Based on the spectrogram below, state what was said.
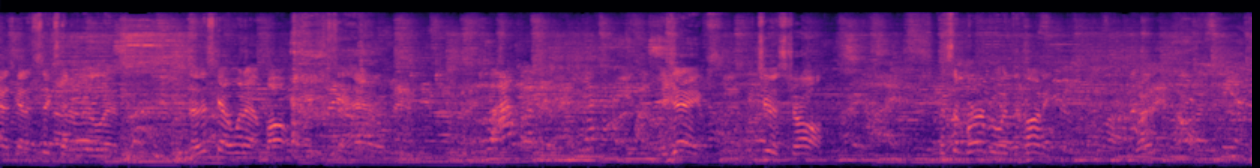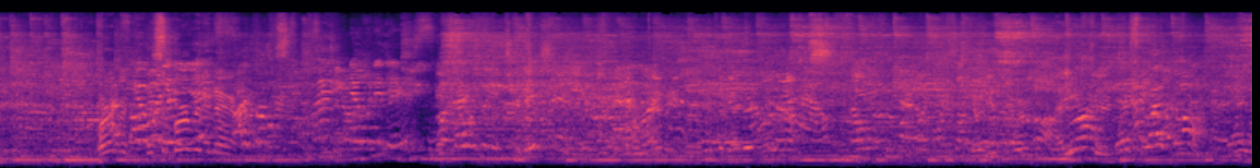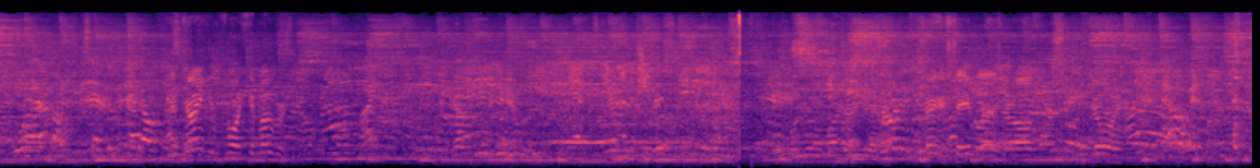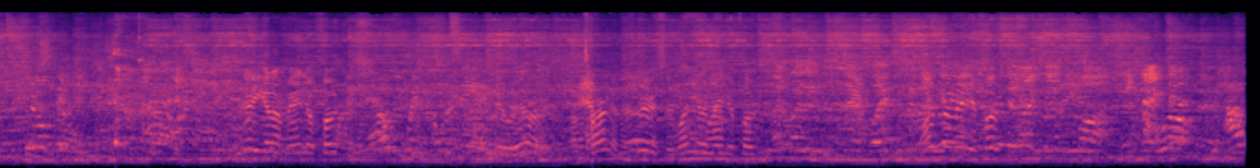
guy's got a 600 milliliter. Now this guy went out and bought one just to have it. Hey James, get you a straw. Put some bourbon with the honey. Right? Bourbon, put some bourbon in there. What. I used to. What what I drank it before I came over. Turn your stabilizer off. Enjoy. You know you got a manual focus. Here we are. I'm turning it. Seriously, why you got a manual focus? Why you got a manual focus?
